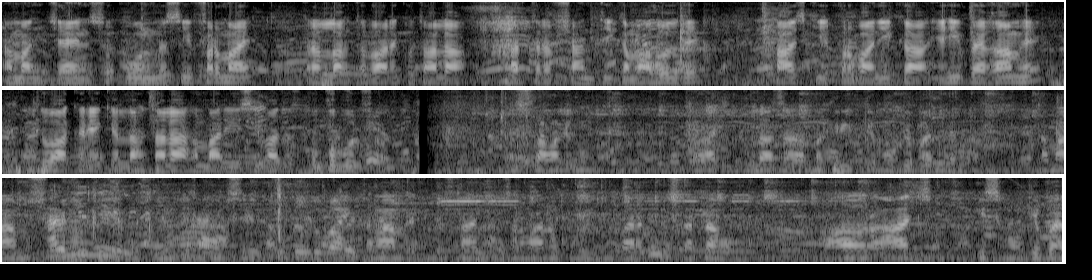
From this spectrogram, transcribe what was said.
امن، چین، سکون نصیب فرمائے اور اللہ تبارک و تعالیٰ ہر طرف شانتی کا ماحول دے۔ آج کی قربانی کا یہی پیغام ہے۔ دعا کرے کہ اللہ تعالی ہماری اس عبادت کو قبول فرمائے۔ السلام علیکم۔ ہاں جی، آج عید الاضحیٰ بقرعید کے موقع پر تمام شہروں کے مسلم کی جانب سے، تمام ہندوستان کے مسلمانوں کو عید مبارک پیش کرتا ہوں۔ اور آج اس موقع پر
